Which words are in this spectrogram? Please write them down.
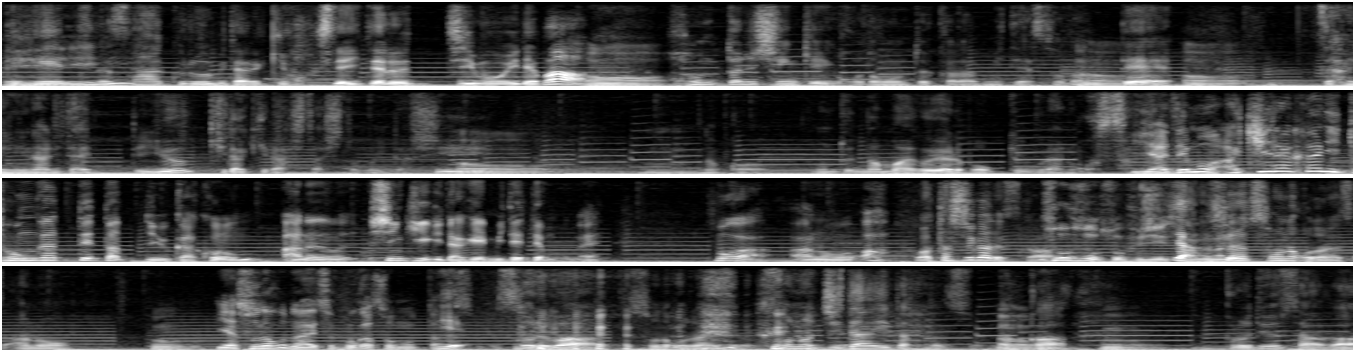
でへーサークルみたいな気持ちでいてるチームもいればうん。本当に新喜劇子供の時から見て育ってうん。座員になりたいっていうキラキラした人もいたし、うん、うんなんか本当に名前が言えれば OK ぐらいのいやでも明らかにとんがってたっていうかこのあの新喜劇だけ見ててもね。僕はあのあ私がですか？そうそうそう藤井いさんがね。やそれはそんなことないです。あのうん。いやそんなことないですよ。僕はそう思ったんいえですそれはそんなことないですよ。その時代だったんですよ。なんかうん。プロデューサーが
